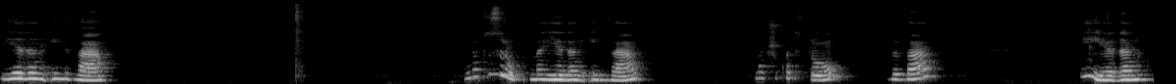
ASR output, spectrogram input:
Jeden i dwa. No to zróbmy jeden i dwa. Na przykład tu. Dwa i jeden.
